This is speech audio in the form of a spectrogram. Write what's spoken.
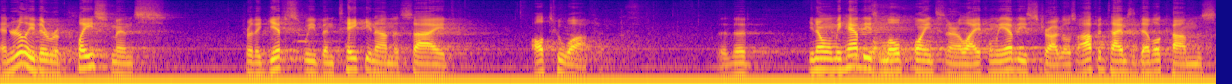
And really, they're replacements for the gifts we've been taking on the side all too often. The, the, you know, when we have these low points in our life, when we have these struggles, oftentimes the devil comes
